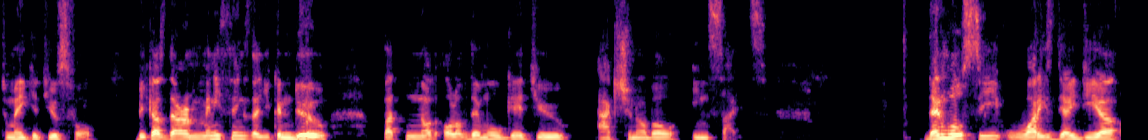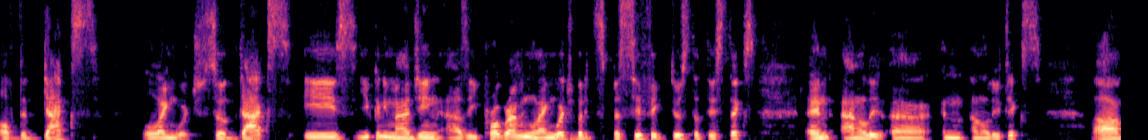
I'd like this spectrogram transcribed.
to make it useful. Because there are many things that you can do, but not all of them will get you actionable insights. Then we'll see what is the idea of the DAX language. So DAX is, you can imagine as a programming language, but it's specific to statistics and, uh, and analytics uh,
